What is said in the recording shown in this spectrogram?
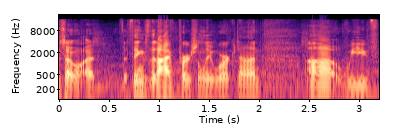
so uh, the things that I've personally worked on, uh, we've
